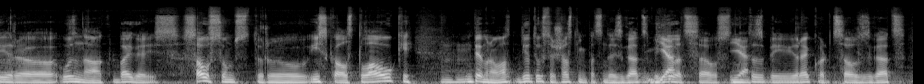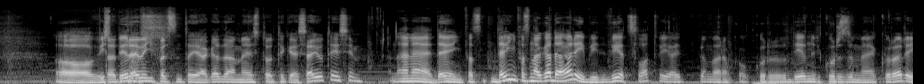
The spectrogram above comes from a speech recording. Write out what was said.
ir uznāk baigais sausums, tur izkalst lauki, mm -hmm. nu, piemēram, 2018. gads bija Jā. ļoti sauss. Nu, tas bija rekordsauss gads. Uh, vispirms, 19. gadā mēs to tikai sajūtīsim? Nē, nē 19. 19. gadā arī bija vietas Latvijā, piemēram, kaut kur Dienvidu kurzemē, kur arī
